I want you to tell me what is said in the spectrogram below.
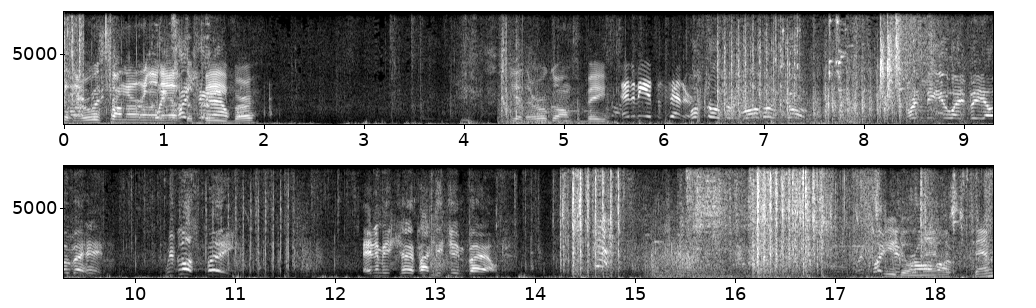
Motherfucker, they're all funneling out the B, bro. Yeah, they're all going for B. Enemy at the center. Hostiles at Bravo, go. Friendly UAV overhead. We've lost B. Enemy care package inbound. We're What are you doing there, Mr. Finn?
